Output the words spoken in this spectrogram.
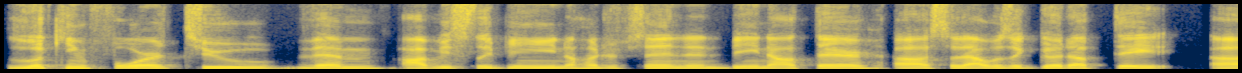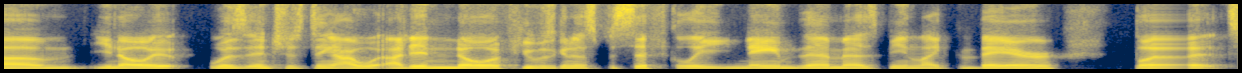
looking forward to them obviously being 100% and being out there. Uh, so that was a good update. Um, you know, it was interesting. I w- I didn't know if he was going to specifically name them as being like there, but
